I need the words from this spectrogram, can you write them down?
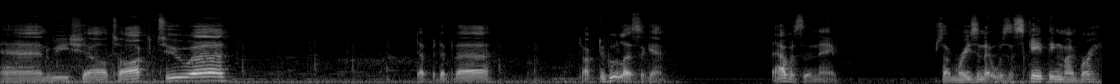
And we shall talk to, uh, Da -ba -da -ba -da. Dr. Hulas again. That was the name. For some reason, it was escaping my brain.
